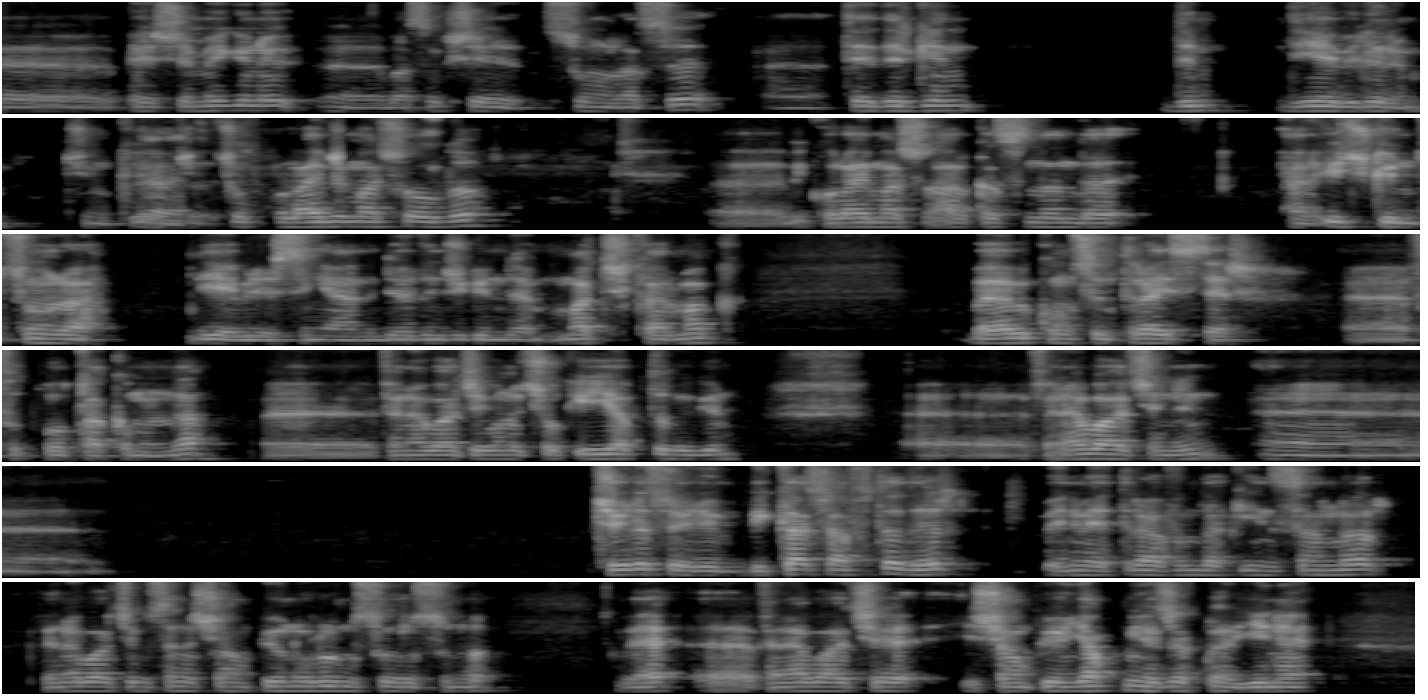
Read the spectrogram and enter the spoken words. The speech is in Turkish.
Perşembe günü e, Başakşehir sonrası e, tedirgindim diyebilirim. Çünkü Evet. çok kolay bir maç oldu. E, bir kolay maçın arkasından da yani üç gün sonra diyebilirsin yani dördüncü günde maç çıkarmak bayağı bir konsantre ister e, futbol takımında. E, Fenerbahçe bunu çok iyi yaptı bugün. E, Fenerbahçe'nin e, şöyle söyleyeyim birkaç haftadır benim etrafımdaki insanlar Fenerbahçe bu sene şampiyon olur mu sorusunu ve e, Fenerbahçe şampiyon yapmayacaklar yine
